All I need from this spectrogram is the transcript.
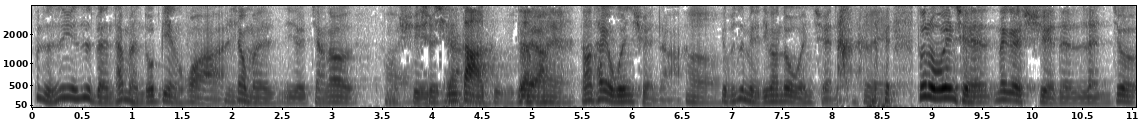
不只是因为日本他们很多变化、啊，像我们有讲到什么雪雪之大谷这对啊，然后它有温泉啊，嗯。也不是每个地方都有温泉啊，对，多了温泉，那个雪的冷就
